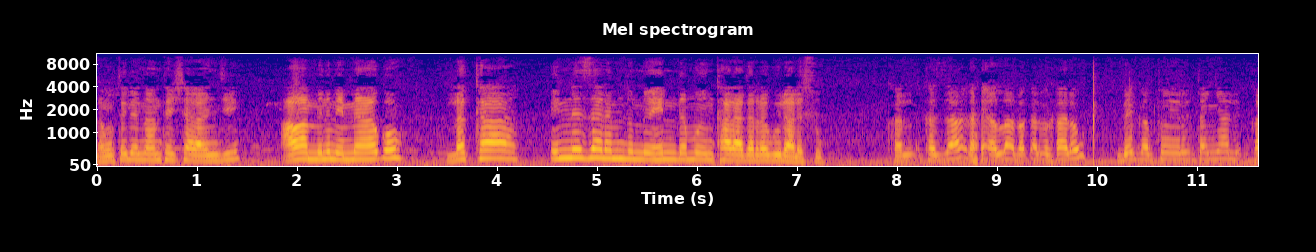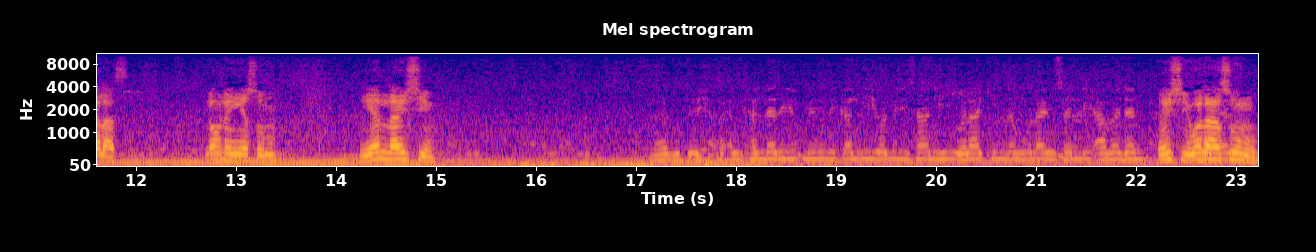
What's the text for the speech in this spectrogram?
ለሙብተዲ እናንተ ይሻላል እንጂ አዋም ምንም የሚያውቀው ለካ እነዛ ለምንድን ነው ይሄን ደግሞ እንካር ያደረጉ ይላል እሱ? ከዛ አላህ በቀልብ ካለው ቤት ገብቶ ይተኛል። ከላስ። ለው ለን የሱም የላ እሺ لا بد فالذي يؤمن بقلبه وبلسانه ولكنه لا يصلي أبدا. إيشي ولا يصوم.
